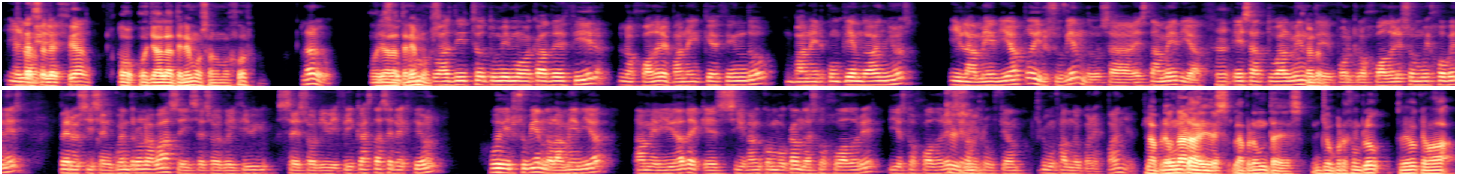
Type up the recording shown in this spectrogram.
y en la que- selección. O, o ya la tenemos a lo mejor. Claro. O ya Eso, la como tenemos. Tú has dicho, tú mismo acabas de decir, los jugadores van a ir creciendo, van a ir cumpliendo años y la media puede ir subiendo. O sea, esta media es actualmente Claro. porque los jugadores son muy jóvenes, pero si se encuentra una base y se solidifica esta selección, puede ir subiendo la media a medida de que sigan convocando a estos jugadores y estos jugadores Sí, sigan sí. triunfando con España. La pregunta Totalmente. es, la pregunta es, yo por ejemplo creo que va,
